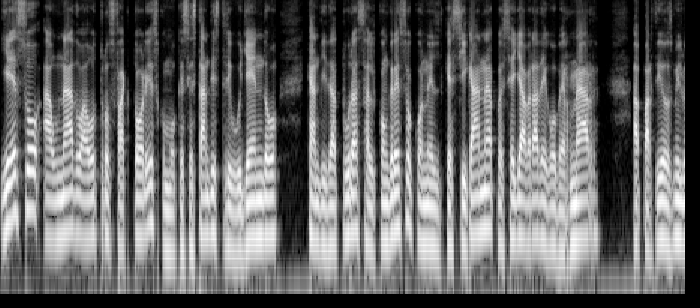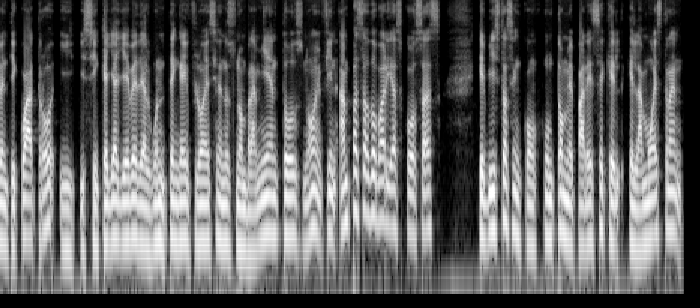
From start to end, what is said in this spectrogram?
Y eso aunado a otros factores como que se están distribuyendo candidaturas al Congreso con el que si gana, pues ella habrá de gobernar a partir de 2024 y, sin que ella lleve de algún, tenga influencia en los nombramientos, ¿no? En fin, han pasado varias cosas que vistas en conjunto me parece que, la muestran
